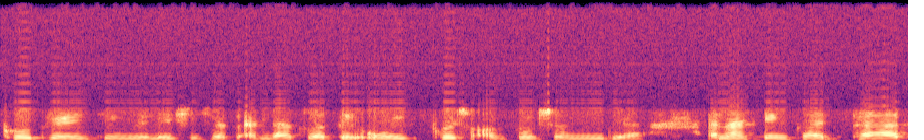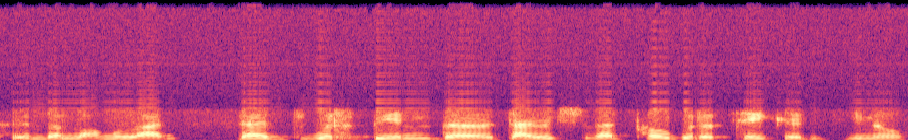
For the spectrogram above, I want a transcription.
co-parenting relationship, and that's what they always push on social media. And I think that perhaps in the long run, that would have been the direction that Pope would have taken, you know,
